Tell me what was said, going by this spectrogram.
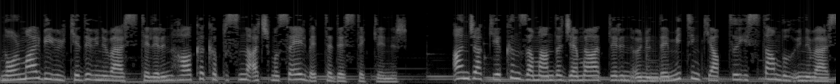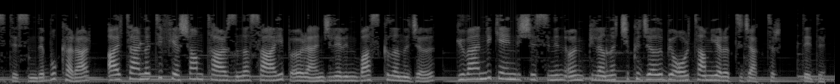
normal bir ülkede üniversitelerin halka kapısını açması elbette desteklenir. Ancak yakın zamanda cemaatlerin önünde miting yaptığı İstanbul Üniversitesi'nde bu karar, alternatif yaşam tarzına sahip öğrencilerin baskılanacağı, güvenlik endişesinin ön plana çıkacağı bir ortam yaratacaktır, dedi.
